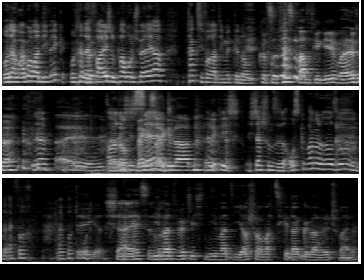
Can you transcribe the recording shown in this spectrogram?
und auf einmal waren die weg und dann erfahre ich ein paar Monate später, ja, Taxifahrer hat die mitgenommen. Kurz einen Fistbump gegeben, Alter. Ja, Alter. aber richtig sad. eingeladen. Ja, wirklich. Ich dachte schon, sie sind ausgewandert oder so und einfach, einfach tot. Digga. Scheiße. Mann. Niemand, wirklich niemand. Joshua macht sich Gedanken über Wildschweine.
